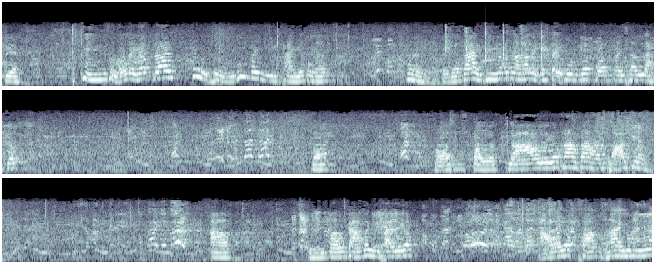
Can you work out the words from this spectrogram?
เปลี่ยน ยิงสวนเลยครับ แล้วโอ้โหไม่มีใครครับตรงนั้นแต่ยังได้ทีครับพัฒนาเหล็กกันเตะมุมครับบอลไปฉลับครับบอลบอลเปิดยาวเลยครับข้ามฟ้ากมาทางขวาเกียงอ่าปีมาตรงกลางไม่มีใครเลยครับ เอาเลยครับสั่นให้ลูกนี้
